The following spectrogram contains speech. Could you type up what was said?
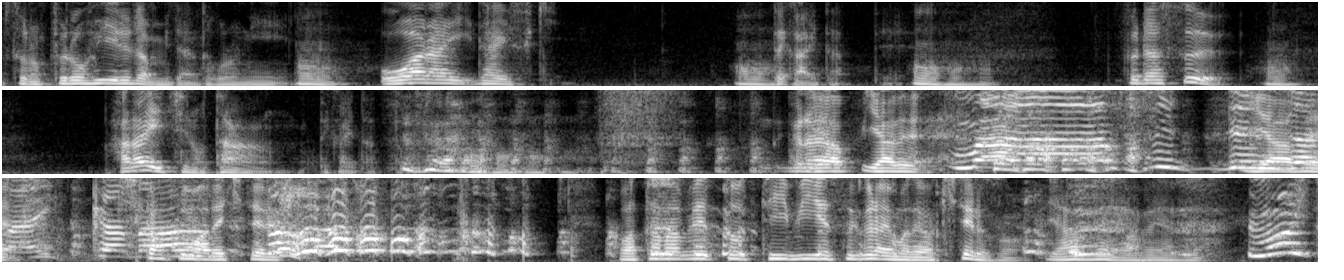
そのプロフィール欄みたいなところにうん「お笑い大好き」うん。って書いてあって。うんうんプラスうん「ハライチのターン」って書いてあった。ややべえ。まあ知ってんじゃないかな。近くまで来てる。渡辺と TBS ぐらいまでは来てるぞ。やべえやべえやべえ。もう一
